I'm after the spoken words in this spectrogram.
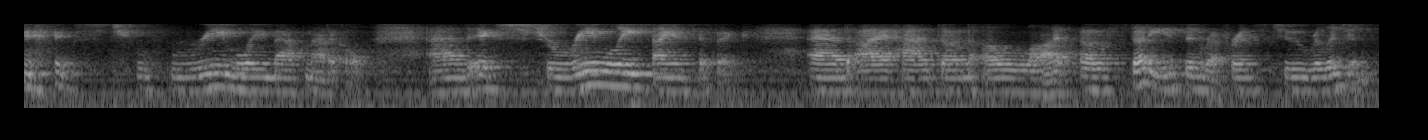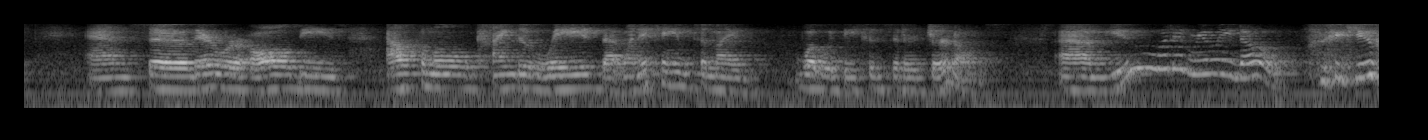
extremely mathematical and extremely scientific. And I had done a lot of studies in reference to religion. And so there were all these alchemical kind of ways that when it came to my what would be considered journals, um, you wouldn't really know. you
